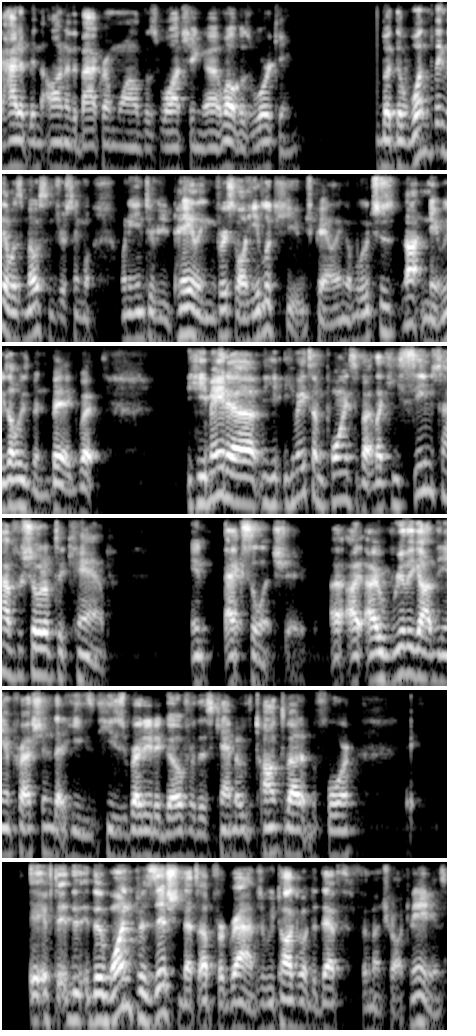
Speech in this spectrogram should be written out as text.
had it been on in the background while I was watching uh, while I was working. But the one thing that was most interesting when he interviewed Poehling, first of all, he looked huge, Poehling, which is not new. He's always been big, but he made a he, he made some points about like he seems to have showed up to camp in excellent shape. I, I really got the impression that he's he's ready to go for this camp. We've talked about it before if the, the, the, one position that's up for grabs, we talked about the depth for the Montreal Canadiens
